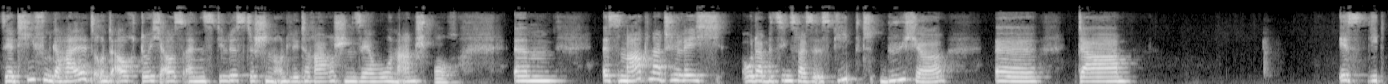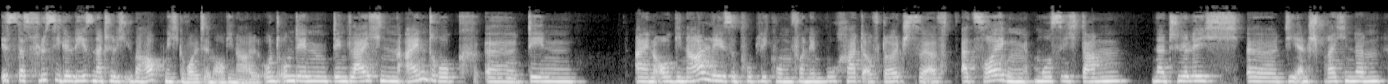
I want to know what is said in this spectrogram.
sehr tiefen Gehalt und auch durchaus einen stilistischen und literarischen sehr hohen Anspruch. Ähm, es mag natürlich oder beziehungsweise es gibt Bücher, äh, da ist, ist das flüssige Lesen natürlich überhaupt nicht gewollt im Original. Und um den, den gleichen Eindruck, äh, den ein Originallesepublikum von dem Buch hat, auf Deutsch zu erzeugen, muss ich dann natürlich äh, die entsprechenden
